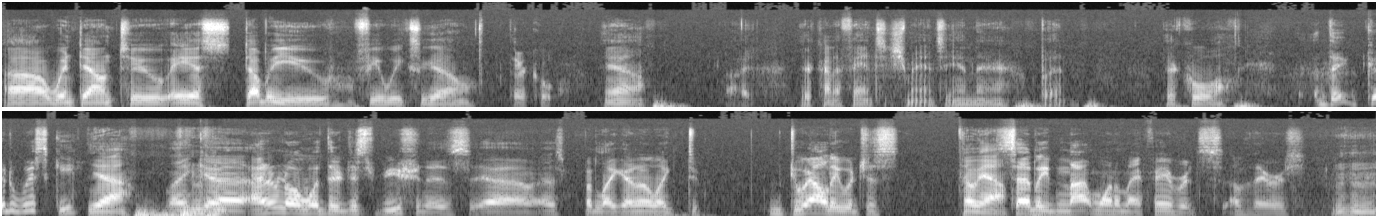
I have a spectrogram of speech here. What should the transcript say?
Uh, went down to ASW a few weeks ago. They're cool. Yeah, I, they're kind of fancy schmancy in there, but they're cool. they, good whiskey. Yeah. Like uh, I don't know what their distribution is, uh, as, but like I know like Du- Duality, which is Oh yeah. sadly not one of my favorites of theirs. Mm-hmm.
